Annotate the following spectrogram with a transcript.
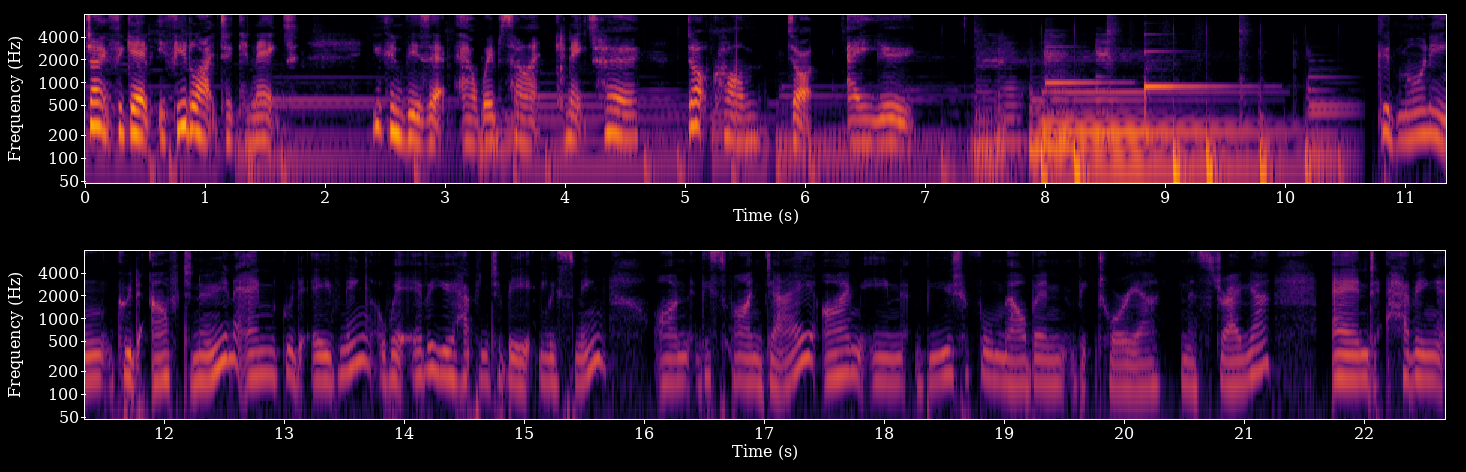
Don't forget, if you'd like to connect, you can visit our website connecther.com.au. Good morning, good afternoon, and good evening, wherever you happen to be listening on this fine day. I'm in beautiful Melbourne, Victoria, in Australia, and having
